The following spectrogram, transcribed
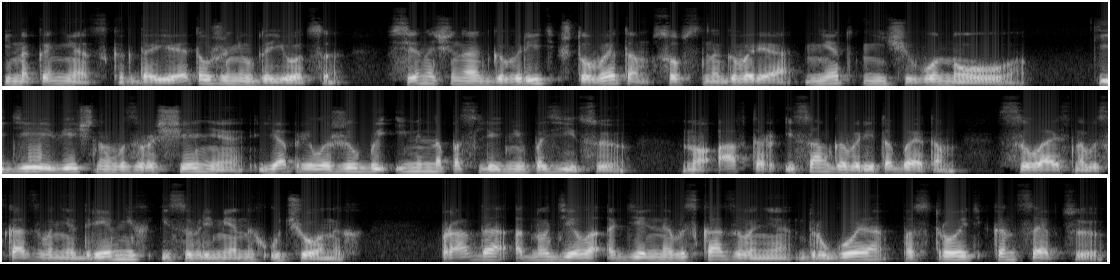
И, наконец, когда и это уже не удается, все начинают говорить, что в этом, собственно говоря, нет ничего нового. К идее вечного возвращения я приложил бы именно последнюю позицию, но автор и сам говорит об этом, ссылаясь на высказывания древних и современных ученых. Правда, одно дело отдельное высказывание, другое – построить концепцию,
